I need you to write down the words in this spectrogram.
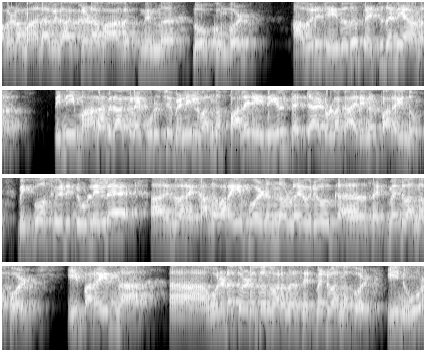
അവരുടെ മാതാപിതാക്കളുടെ ഭാഗത്ത് നിന്ന് നോക്കുമ്പോൾ അവർ ചെയ്തത് തെറ്റ് തന്നെയാണ്. പിന്നെ ഈ മാതാപിതാക്കളെ കുറിച്ച് വെളിയിൽ വന്ന് പല രീതിയിൽ തെറ്റായിട്ടുള്ള കാര്യങ്ങൾ പറയുന്നു. ബിഗ് ബോസ് വീടിന്റെ ഉള്ളിലെ എന്താ പറയാ കഥ പറയുമ്പോൾ എന്നുള്ള ഒരു സെഗ്മെന്റ് വന്നപ്പോൾ ഈ പറയുന്ന ഒരിടത്തൊരിടത്ത് എന്ന് പറയുന്ന സെഗ്മെന്റ് വന്നപ്പോൾ ഈ നൂറ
